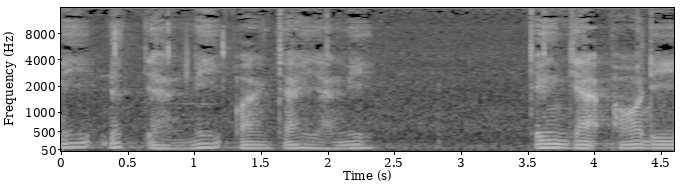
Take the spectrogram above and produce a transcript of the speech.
นี้นึกอย่างนี้วางใจอย่างนี้ จึงจะพอดี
